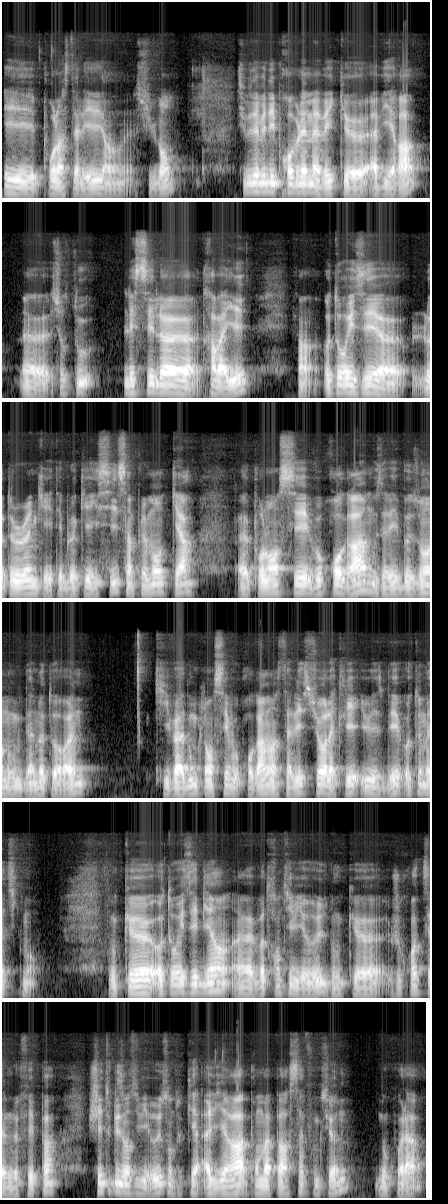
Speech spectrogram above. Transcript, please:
Et pour l'installer, hein, suivant. Si vous avez des problèmes avec euh, Avira, surtout laissez-le travailler enfin, autoriser euh, l'autorun qui a été bloqué ici, simplement car euh, pour lancer vos programmes, vous avez besoin donc d'un autorun qui va donc lancer vos programmes installés sur la clé USB automatiquement. Donc euh, autorisez bien votre antivirus, donc je crois que ça ne le fait pas chez tous les antivirus, en tout cas Avira pour ma part ça fonctionne. Donc voilà,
